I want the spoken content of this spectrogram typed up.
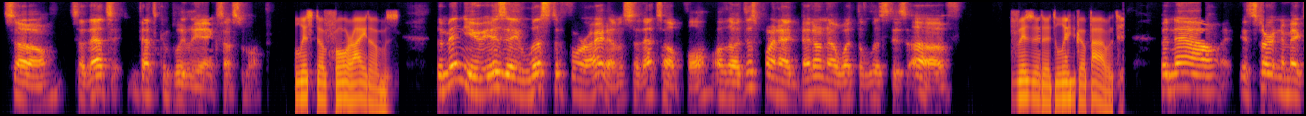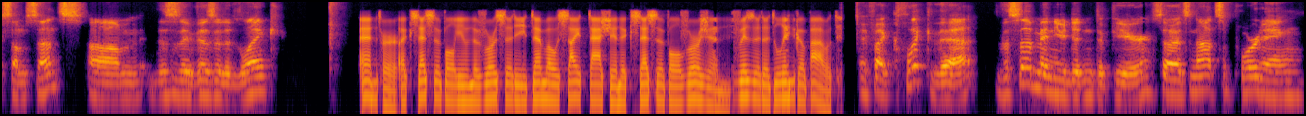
so, so that's that's completely inaccessible. List of four items. The menu is a list of four items, so that's helpful. Although at this point, I, I don't know what the list is of. Visited link about. But now it's starting to make some sense. Um, this is a visited link. Enter accessible university demo site dash inaccessible version. Visited link about. If I click that, the submenu didn't appear, so it's not supporting,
